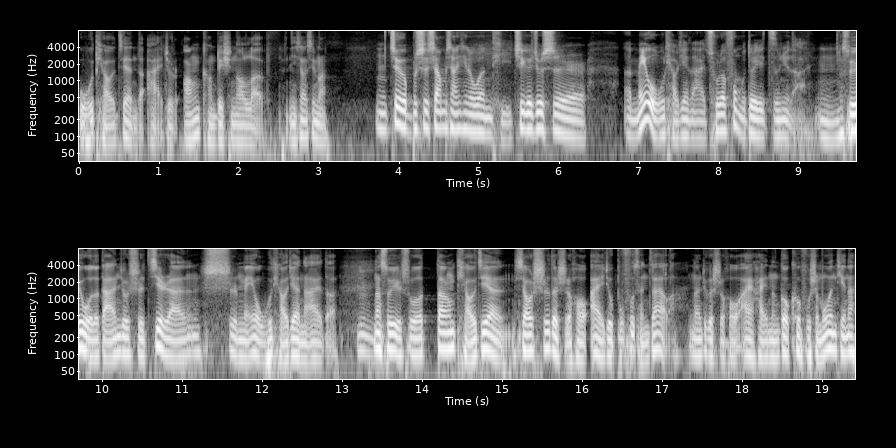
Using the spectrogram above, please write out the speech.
无条件的爱，就是 unconditional love？你相信吗？嗯，这个不是相不相信的问题，这个就是呃没有无条件的爱，除了父母对子女的爱。嗯，所以我的答案就是，既然是没有无条件的爱的，嗯，那所以说，当条件消失的时候，爱就不复存在了。那这个时候，爱还能够克服什么问题呢？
